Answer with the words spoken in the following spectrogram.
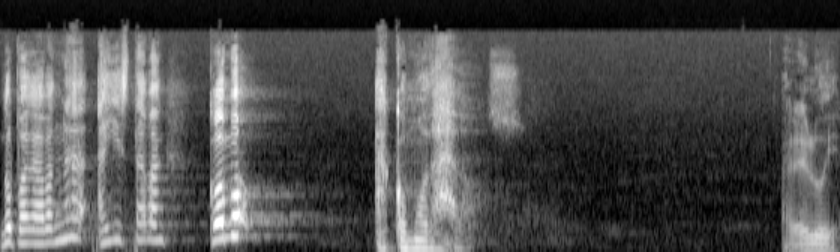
No pagaban nada. Ahí estaban, ¿cómo? Acomodados. Aleluya.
